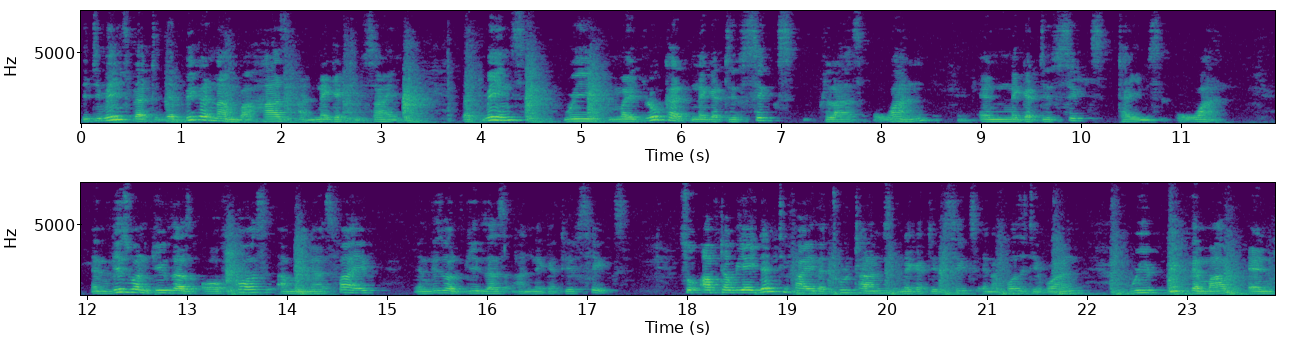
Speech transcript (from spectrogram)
it means that the bigger number has a negative sign. That means we might look at negative 6 plus 1 and negative 6 times 1. And this one gives us, of course, a minus 5, and this one gives us a negative 6. So after we identify the two terms, negative 6 and a positive 1, we pick them up and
